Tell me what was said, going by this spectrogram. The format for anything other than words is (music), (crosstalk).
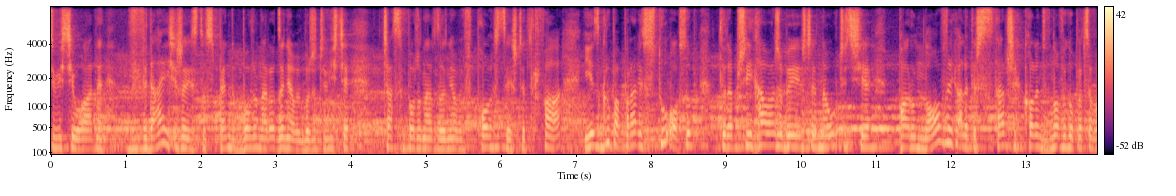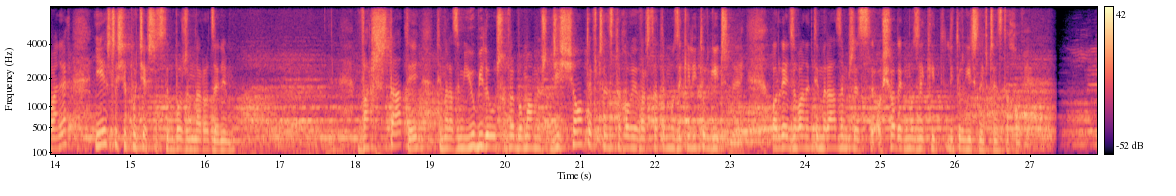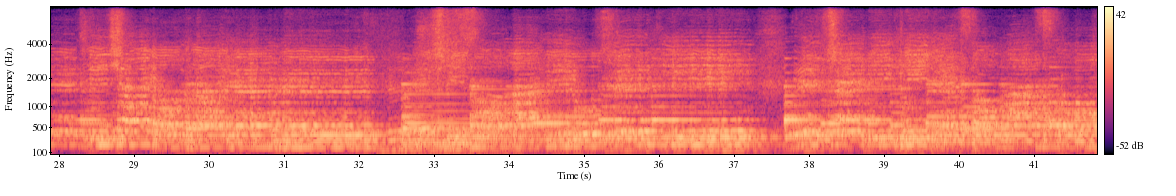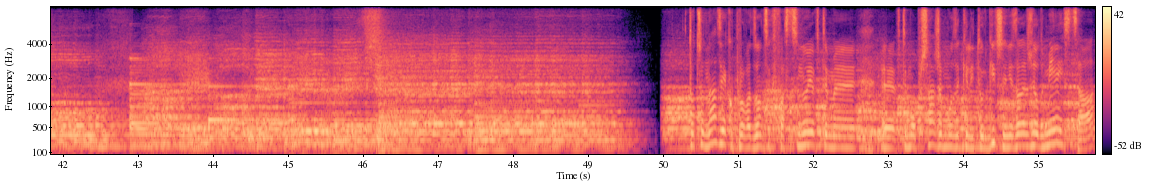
rzeczywiście ładne. Wydaje się, że jest to spęd bożonarodzeniowy, bo rzeczywiście czas bożonarodzeniowy w Polsce jeszcze trwa jest grupa prawie 100 osób, która przyjechała, żeby jeszcze nauczyć się paru nowych, ale też starszych kolęd w nowych opracowaniach i jeszcze się pocieszyć tym Bożym Narodzeniem warsztaty, tym razem jubileuszowe, bo mamy już dziesiąte w Częstochowie warsztaty muzyki liturgicznej, organizowane tym razem przez Ośrodek Muzyki Liturgicznej w Częstochowie. To, nas jako prowadzących fascynuje w tym, e, w tym obszarze muzyki liturgicznej, niezależnie od miejsca,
